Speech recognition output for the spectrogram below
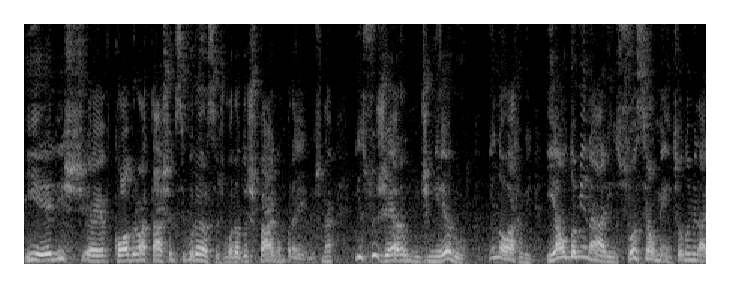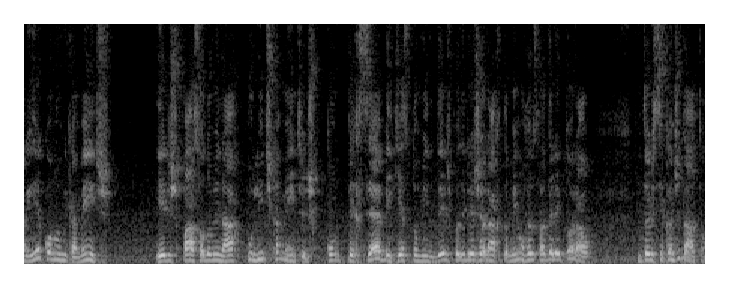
e eles é, cobram a taxa de segurança, os moradores pagam para eles. Né? Isso gera um dinheiro enorme. E ao dominarem socialmente, ao dominarem economicamente, eles passam a dominar politicamente. Eles percebem que esse domínio deles poderia gerar também um resultado eleitoral. Então eles se candidatam.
